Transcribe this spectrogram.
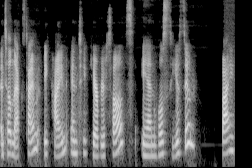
Until next time, be kind and take care of yourselves, and we'll see you soon. Bye.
